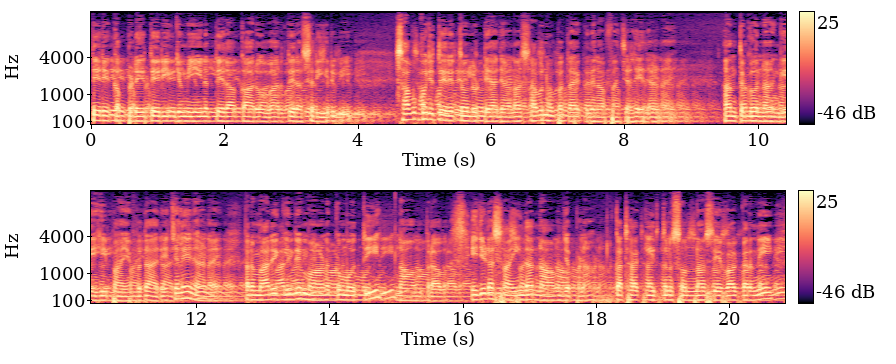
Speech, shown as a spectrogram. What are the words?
ਤੇਰੇ ਕੱਪੜੇ, ਤੇਰੀ ਜ਼ਮੀਨ, ਤੇਰਾ ਕਾਰੋਬਾਰ, ਤੇਰਾ ਸਰੀਰ ਵੀ। ਸਭ ਕੁਝ ਤੇਰੇ ਤੋਂ ਲੁੱਟਿਆ ਜਾਣਾ, ਸਭ ਨੂੰ ਪਤਾ ਇੱਕ ਦਿਨ ਆਪਾਂ ਚਲੇ ਜਾਣਾ ਹੈ। ਅੰਤ ਕੋ ਨਾਂਗੇ ਹੀ ਪਾਏ ਵਧਾਰੇ ਚਲੇ ਜਾਣਾ ਹੈ ਪਰ ਮਾਰੇ ਕਹਿੰਦੇ ਮਾਨਕ ਮੋਤੀ ਨਾਮ ਪ੍ਰਭ। ਇਹ ਜਿਹੜਾ ਸਾਈਂ ਦਾ ਨਾਮ ਜਪਣਾ, ਕਥਾ ਕੀਰਤਨ ਸੁਣਨਾ, ਸੇਵਾ ਕਰਨੀ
